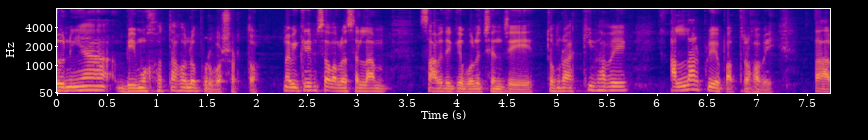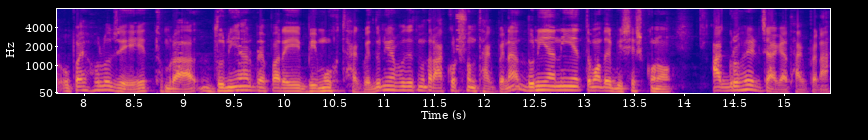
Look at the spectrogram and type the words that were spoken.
দুনিয়া বিমুখতা হলো পূর্বশর্ত নবী করিম সাল্লাহ সাল্লাম সাহাবিদেরকে বলেছেন যে, তোমরা কীভাবে আল্লাহর প্রিয় পাত্র হবে? তার উপায় হলো যে, তোমরা দুনিয়ার ব্যাপারে বিমুখ থাকবে। দুনিয়ার প্রতি তোমাদের আকর্ষণ থাকবে না। দুনিয়া নিয়ে তোমাদের বিশেষ কোনো আগ্রহের জায়গা থাকবে না।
